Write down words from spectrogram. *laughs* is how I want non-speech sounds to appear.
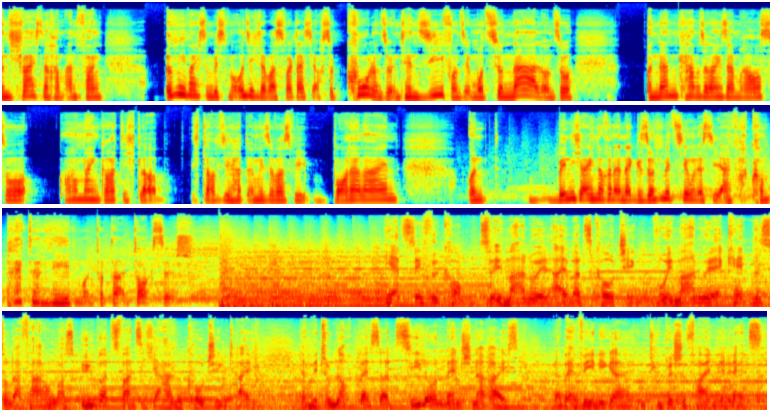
Und ich weiß noch am Anfang, irgendwie war ich so ein bisschen unsicher, aber es war gleichzeitig auch so cool und so intensiv und so emotional und so. Und dann kam so langsam raus so, oh mein Gott, ich glaube, ich glaube, sie hat irgendwie sowas wie Borderline. Und bin ich eigentlich noch in einer gesunden Beziehung, ist sie einfach komplett daneben und total toxisch. Herzlich willkommen zu Emanuel Alberts Coaching, wo Emanuel Erkenntnisse und Erfahrung aus über 20 Jahren Coaching teilt, damit du noch besser Ziele und Menschen erreichst, dabei weniger in typische Fallen gerätst.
